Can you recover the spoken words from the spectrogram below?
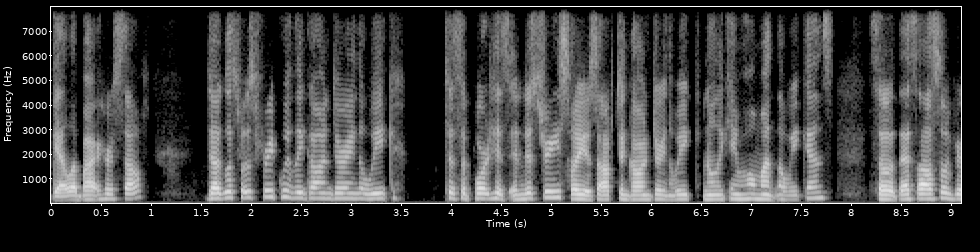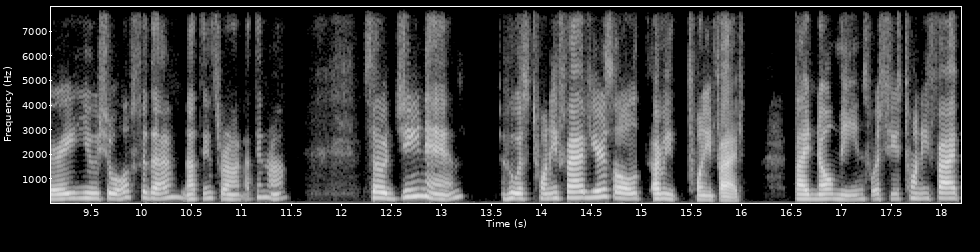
gala by herself. Douglas was frequently gone during the week to support his industry, so he was often gone during the week and only came home on the weekends. So that's also very usual for them. Nothing's wrong, nothing wrong. So Jean Ann, who was 25 years old, I mean 25, by no means was she 25.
